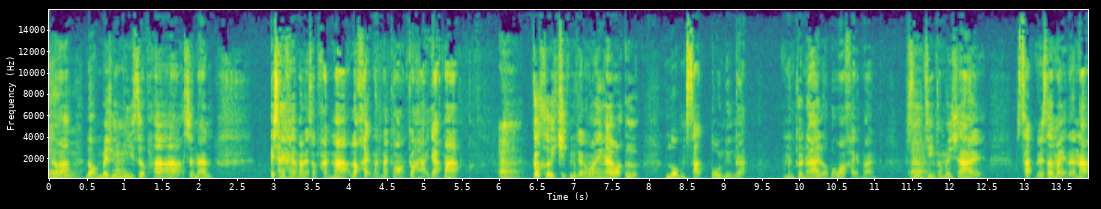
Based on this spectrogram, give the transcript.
ใช่ปะเออเราไม่ได้ใช่มีเสื้อผ้า ฉะนั้นไอ้ใช้ไขมันเนี่ยสำคัญมาก แล้วไขมันเมื่อก่อนก็หายากมากอ่าก็เคยคิดเหมือนกันว่าง่ายๆว่าเออ ล้มสัตว์ตัวหนึ่งอะ มันก็ได้แล้วบอกว่าไขมัน ซึ่งอ่าจริงก็ไม่ใช่ สัตว์ในสมัยนั้นอะ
